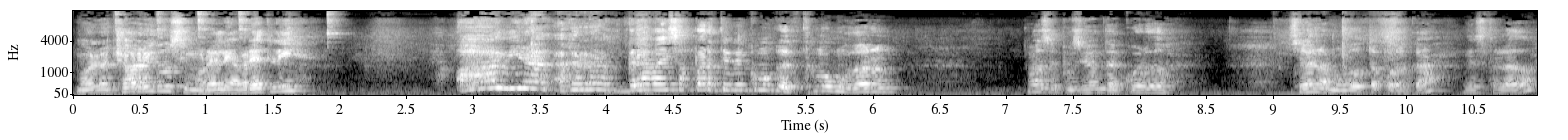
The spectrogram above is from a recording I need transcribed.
Molo Chorridus y Morelia Bretley. Ay, mira, agarra, graba esa parte, ve cómo, cómo mudaron. No se pusieron de acuerdo. ¿Sí la mudota por acá, de este lado?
